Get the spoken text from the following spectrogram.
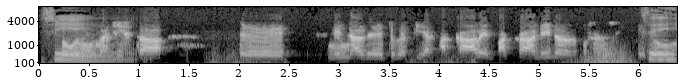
Sí. Veo muy machista, eh, nena de te voy a pillar para acá, ven para acá, nena, cosas así. que Sí.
